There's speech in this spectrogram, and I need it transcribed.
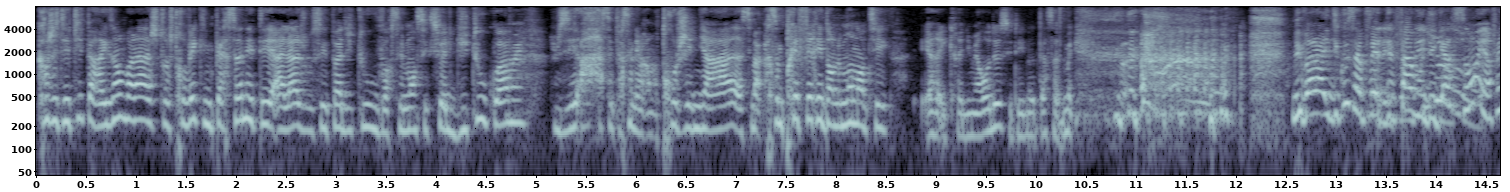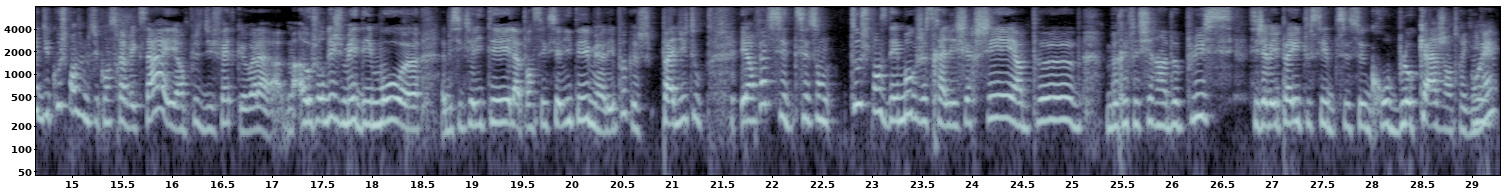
Quand j'étais petite, par exemple, voilà, je, je trouvais qu'une personne était à l'âge où c'est pas du tout forcément sexuel du tout, quoi. Je me disais, ah, cette personne est vraiment trop géniale, c'est ma personne préférée dans le monde entier. Eric numéro 2, c'était une autre personne, mais... mais voilà, et du coup, ça peut être des femmes ou des garçons, et en fait, du coup, je pense que je me suis construit avec ça, et en plus du fait que, voilà, aujourd'hui, je mets des mots, euh, la bisexualité, la pansexualité, mais à l'époque, je, pas du tout. Et en fait, ce sont tous, je pense, des mots que je serais allée chercher un peu, me réfléchir un peu plus, si j'avais pas eu tout ces, ce, gros blocage, entre guillemets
